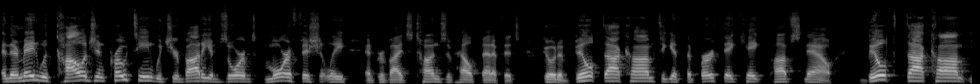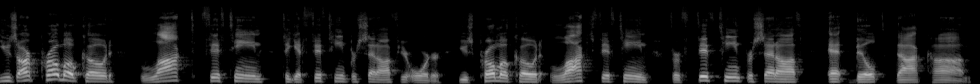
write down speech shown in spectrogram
And they're made with collagen protein, which your body absorbs more efficiently and provides tons of health benefits. Go to built.com to get the birthday cake puffs now. Built.com, use our promo code locked15 to get 15% off your order. Use promo code locked15 for 15% off at built.com.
